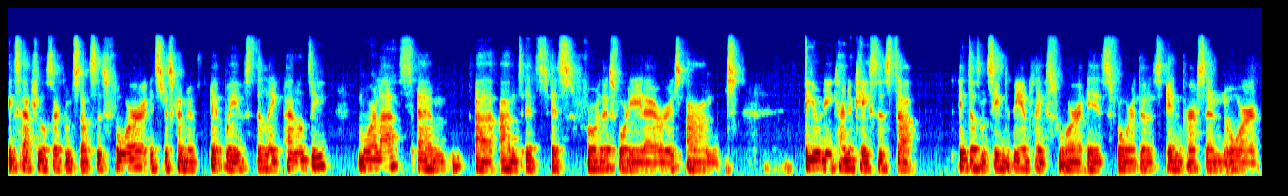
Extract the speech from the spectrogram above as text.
exceptional circumstances for. It's just kind of it waives the late penalty more or less, um, uh, and it's it's for those 48 hours. And the only kind of cases that it doesn't seem to be in place for is for those in person or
